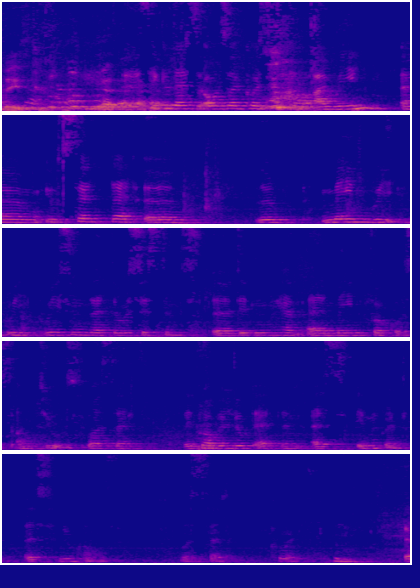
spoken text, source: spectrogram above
Please. I think that's also a question for Irene. Um, you said that um, the main re- re- reason that the resistance uh, didn't have a main focus on Jews was that they probably looked at them as immigrant, as newcomers. Was that correct? Uh,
